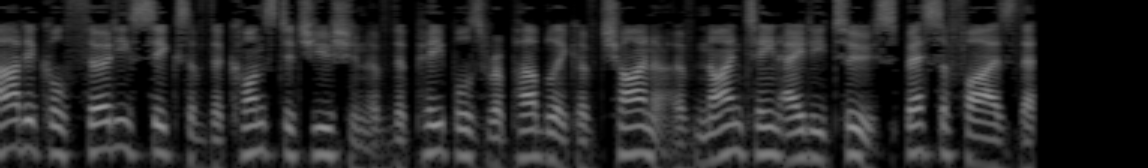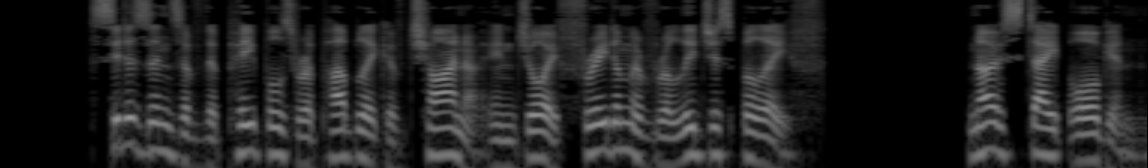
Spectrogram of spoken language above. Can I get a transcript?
Article 36 of the Constitution of the People's Republic of China of 1982 specifies that Citizens of the People's Republic of China enjoy freedom of religious belief. No state organ,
